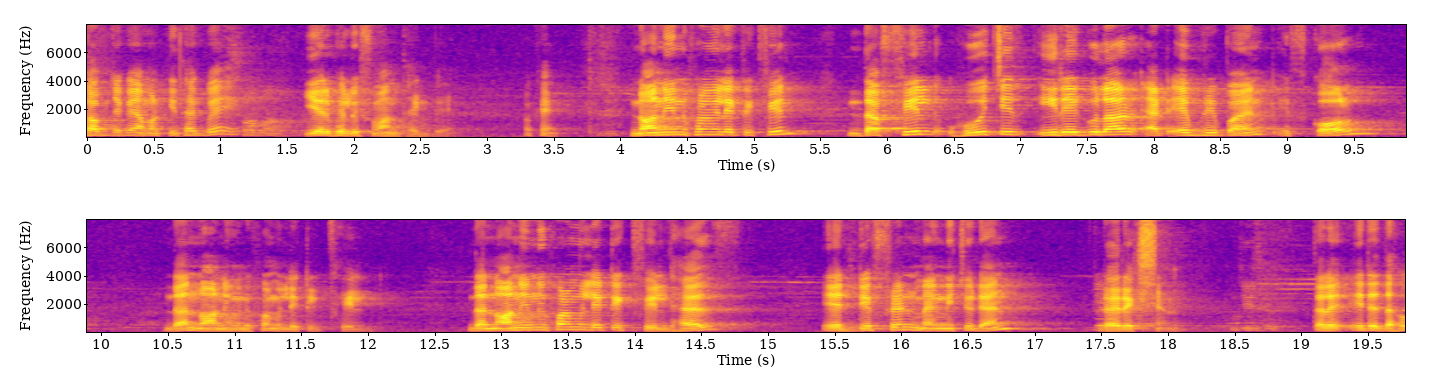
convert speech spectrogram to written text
সব জায়গায় আমার কি থাকবে? ইয়ের ভ্যালু সমান থাকবে। Okay non uniform electric field the field which is irregular at every point is called the non uniform electric field the non uniform electric field has a different magnitude and direction তাহলে এটা দেখো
